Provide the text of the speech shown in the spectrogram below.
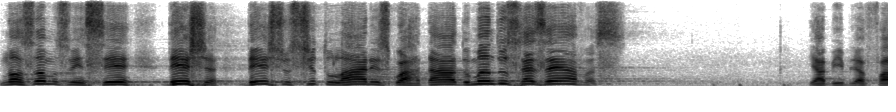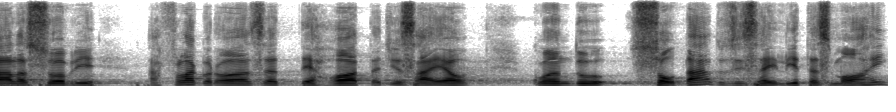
nós vamos vencer. Deixa, deixa os titulares guardados, manda os reservas. E a Bíblia fala sobre a flagrosa derrota de Israel, quando soldados israelitas morrem,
